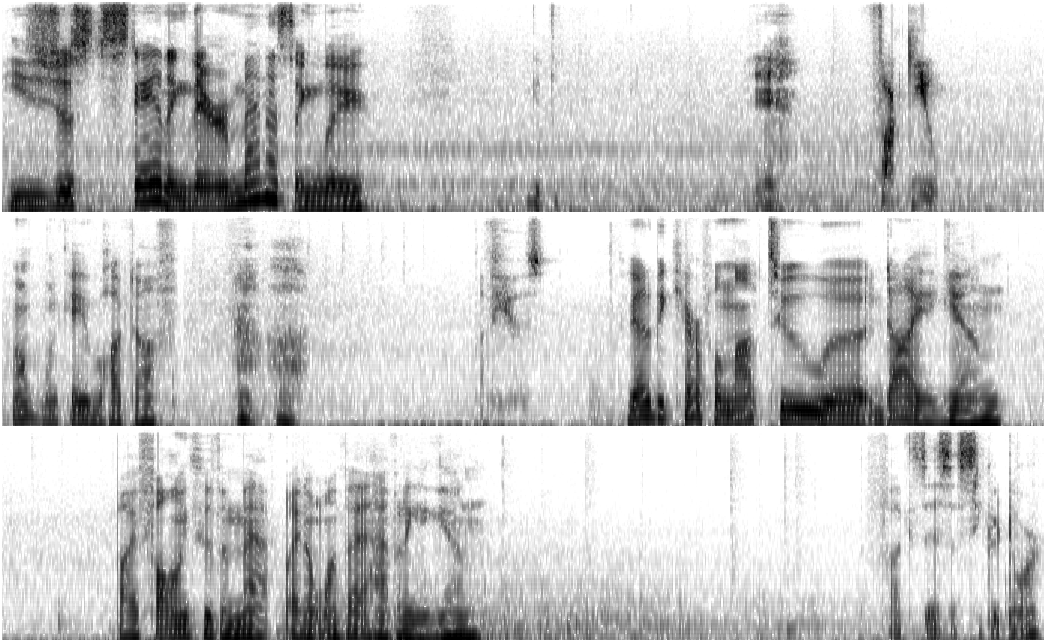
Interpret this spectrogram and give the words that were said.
He's just standing there menacingly. Get the... Eh. Fuck you! Oh, okay, walked off. ah. A fuse. We gotta be careful not to uh, die again by falling through the map. I don't want that happening again fuck is this? A secret door?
